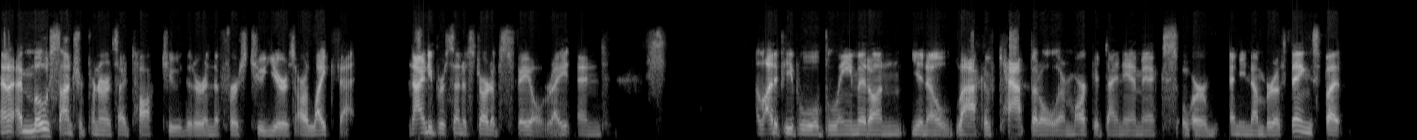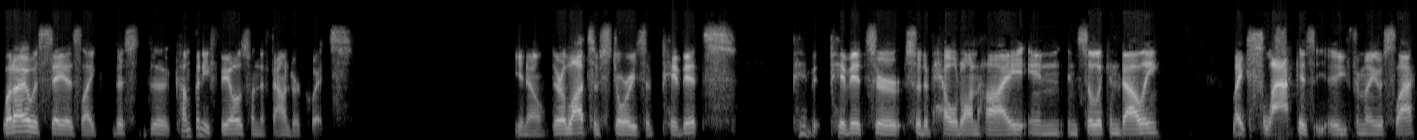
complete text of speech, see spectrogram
and most entrepreneurs I talk to that are in the first two years are like that. 90% of startups fail, right? And a lot of people will blame it on, you know, lack of capital or market dynamics or any number of things. But what I always say is like this the company fails when the founder quits. You know, there are lots of stories of pivots. Pivot, pivots are sort of held on high in in Silicon Valley. Like Slack is are you familiar with Slack?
